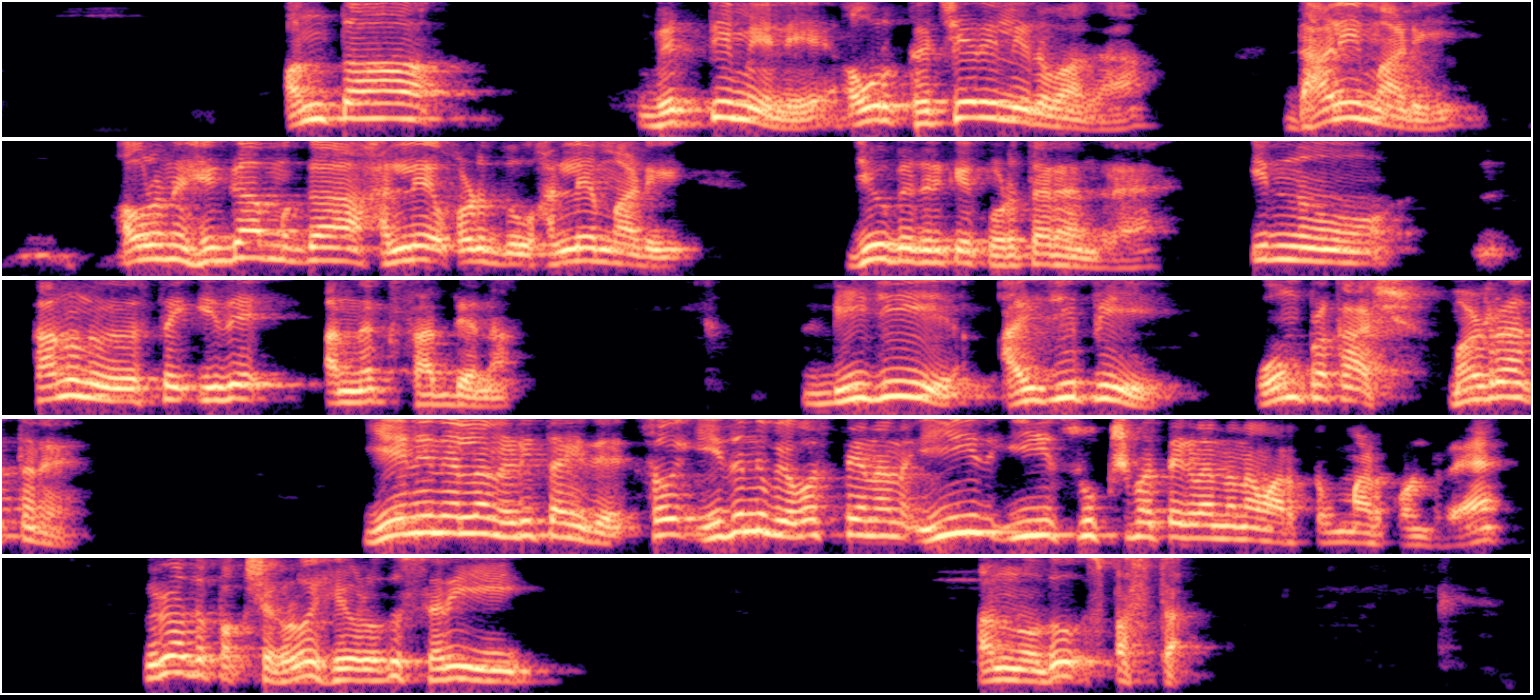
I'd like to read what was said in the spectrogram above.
ಅಂತ ವ್ಯಕ್ತಿ ಮೇಲೆ ಅವ್ರ ಕಚೇರಿಯಲ್ಲಿರುವಾಗ ದಾಳಿ ಮಾಡಿ ಅವರನ್ನು ಹೆಗ್ಗಾಮಗ್ಗ ಹಲ್ಲೆ ಹೊಡೆದು ಹಲ್ಲೆ ಮಾಡಿ ಜೀವ ಬೆದರಿಕೆ ಕೊಡ್ತಾರೆ ಅಂದ್ರೆ ಇನ್ನು ಕಾನೂನು ವ್ಯವಸ್ಥೆ ಇದೆ ಅನ್ನಕ್ಕೆ ಸಾಧ್ಯನಾ? D G, I G P, Om Prakash murder ಆಗ್ತಾರೆ. ಏನೇನೆಲ್ಲ ನಡೀತಾ ಇದೆ? ಸೊ ಇದನ್ನ ವ್ಯವಸ್ಥೆನ ಈ ಈ ಸೂಕ್ಷ್ಮತೆಗಳನ್ನ ನಾವು ಅರ್ಥ ಮಾಡಿಕೊಂಡ್ರೆ ವಿರೋಧ ಪಕ್ಷಗಳು ಹೇಳೋದು ಸರಿ ಅನ್ನೋದು ಸ್ಪಷ್ಟ.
